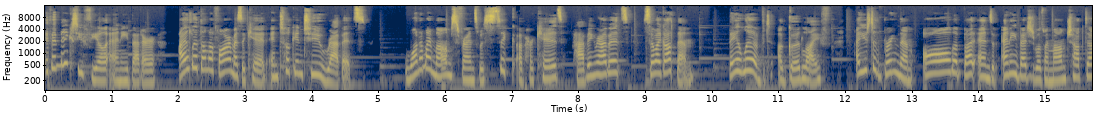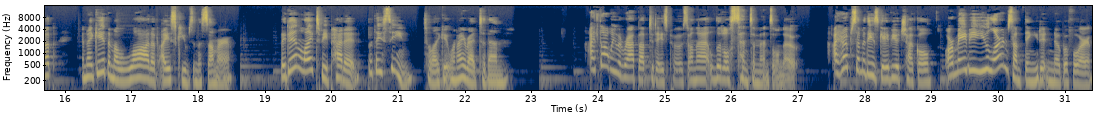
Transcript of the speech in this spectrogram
If it makes you feel any better, I lived on a farm as a kid and took in two rabbits. One of my mom's friends was sick of her kids having rabbits, so I got them. They lived a good life I used to bring them all the butt ends of any vegetables my mom chopped up, and I gave them a lot of ice cubes in the summer. They didn't like to be petted, but they seemed to like it when I read to them. I thought we would wrap up today's post on that little sentimental note. I hope some of these gave you a chuckle, or maybe you learned something you didn't know before.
